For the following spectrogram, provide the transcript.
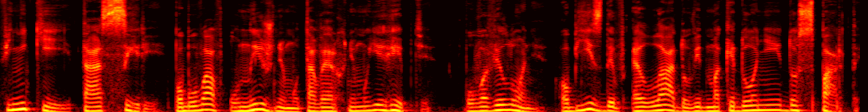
Фінікії та Асирії, побував у Нижньому та Верхньому Єгипті, у Вавілоні, об'їздив Елладу від Македонії до Спарти.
